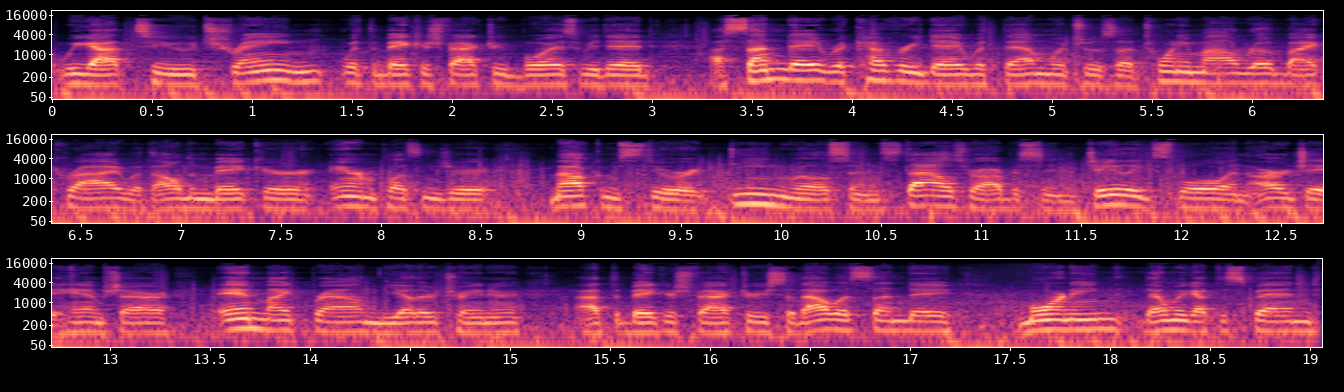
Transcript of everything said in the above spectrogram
we got to train with the Baker's Factory boys. We did a Sunday recovery day with them, which was a 20 mile road bike ride with Aldon Baker, Aaron Plessinger, Malcolm Stewart, Dean Wilson, Stilez Robertson, Jalek Swoll, and RJ Hampshire, and Mike Brown, the other trainer at the Baker's Factory. So that was Sunday morning. Then we got to spend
